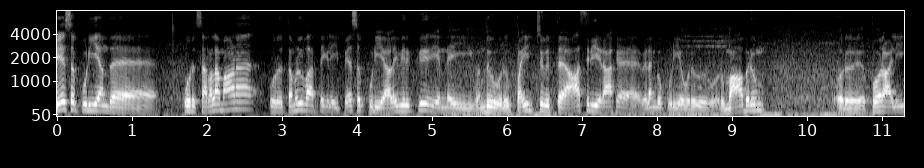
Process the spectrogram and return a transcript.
பேசக்கூடிய அந்த ஒரு சரளமான ஒரு தமிழ் வார்த்தைகளை பேசக்கூடிய அளவிற்கு என்னை வந்து ஒரு பயிற்றுவித்த ஆசிரியராக விளங்கக்கூடிய ஒரு ஒரு மாபெரும் ஒரு போராளி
